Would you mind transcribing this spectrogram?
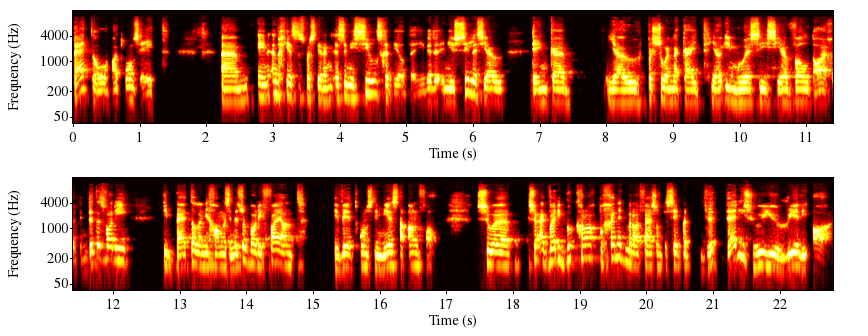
battle wat ons het ehm um, en in geestesversteuring is in die sielsgedeelte. Jy weet in jou siel is jou denke, jou persoonlikheid, jou emosies, jou wil, daai goed. En dit is waar die die battle aan die gang is en dis ook waar die vyand, jy weet, ons die meeste aanval. So so ek wou die boek graag begin het met daai vers om te sê but that is who you really are.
